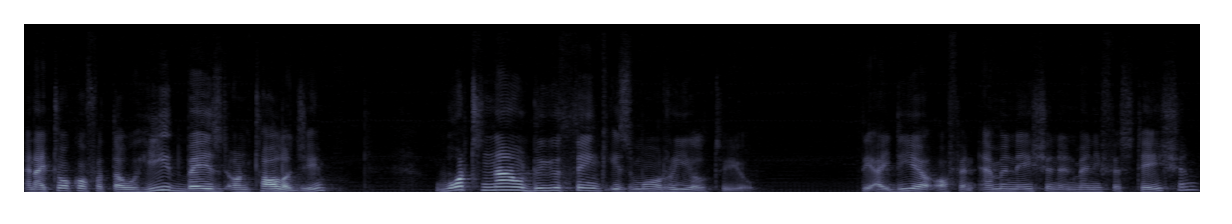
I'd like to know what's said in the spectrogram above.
and I talk of a Tawheed-based ontology, what now do you think is more real to you? The idea of an emanation and manifestation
